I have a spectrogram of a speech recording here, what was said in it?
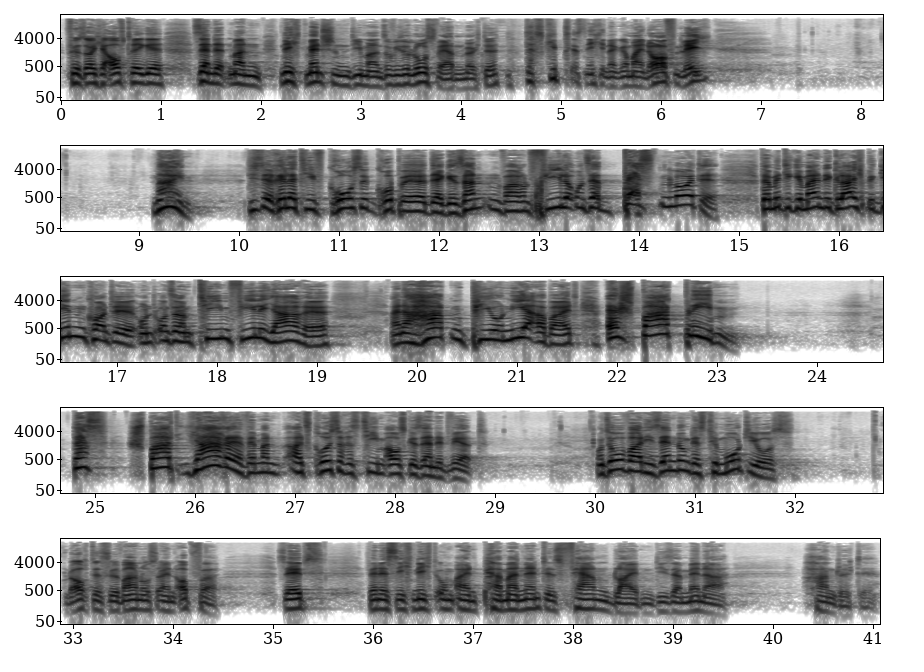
Für solche Aufträge sendet man nicht Menschen, die man sowieso loswerden möchte. Das gibt es nicht in der Gemeinde, hoffentlich. Nein, diese relativ große Gruppe der Gesandten waren viele unserer besten Leute, damit die Gemeinde gleich beginnen konnte und unserem Team viele Jahre einer harten Pionierarbeit erspart blieben. Das spart Jahre, wenn man als größeres Team ausgesendet wird. Und so war die Sendung des Timotheus und auch des Silvanus ein Opfer, selbst wenn es sich nicht um ein permanentes Fernbleiben dieser Männer handelte.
